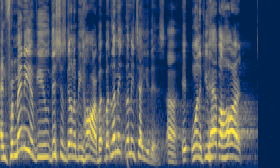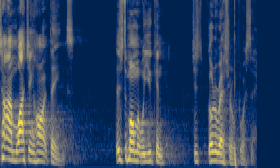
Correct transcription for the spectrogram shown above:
And for many of you, this is going to be hard. But, but let, me, let me tell you this. Uh, it, one, if you have a hard time watching hard things, this is the moment where you can just go to the restroom for a second.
